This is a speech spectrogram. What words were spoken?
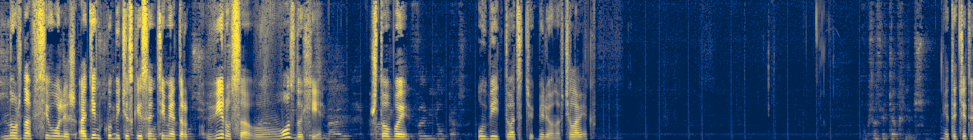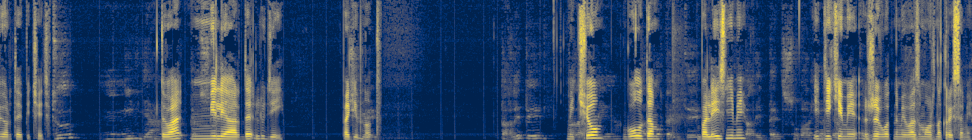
нужно всего лишь один кубический сантиметр вируса в воздухе, чтобы убить 20 миллионов человек. Это четвертая печать. Два миллиарда людей погибнут мечом, голодом, болезнями и дикими животными, возможно, крысами.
